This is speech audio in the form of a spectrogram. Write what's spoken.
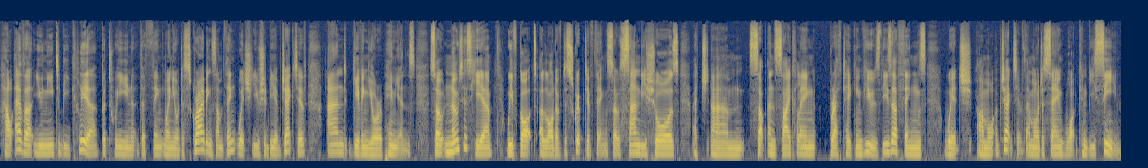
However, you need to be clear between the thing when you're describing something, which you should be objective, and giving your opinions. So notice here we've got a lot of descriptive things. So sandy shores, um, sup and cycling, breathtaking views. These are things which are more objective, they're more just saying what can be seen.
